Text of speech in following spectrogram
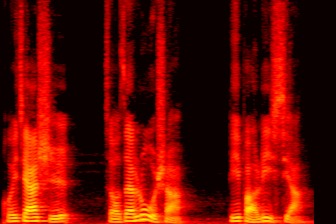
回家时，走在路上，李宝莉想：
